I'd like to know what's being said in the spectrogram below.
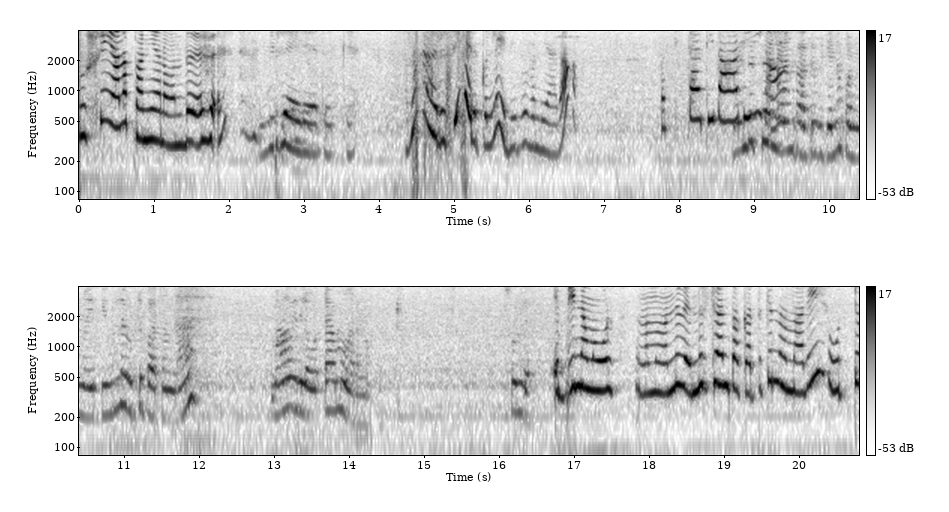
ருசியான பணியாரம் வந்து இருக்கு. அதான் ருசியாக இருக்குல்ல இனிப்பு பணியாரம்? என்ன பண்ணணும்? இப்படி உள்ள விட்டு பார்த்தோம்னா மாவு இதுல ஒட்டாம வரணும். சொல்லு. இப்படி நம்ம நம்ம வந்து வெந்துருச்சான்னு பார்க்கறதுக்கு இந்த மாதிரி விட்டு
